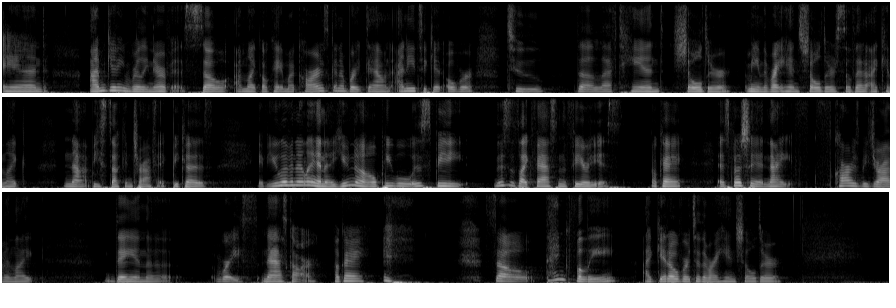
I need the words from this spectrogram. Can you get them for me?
and I'm getting really nervous. So I'm like, okay, my car is going to break down. I need to get over to the left hand shoulder, I mean, the right hand shoulder, so that I can like not be stuck in traffic. Because if you live in Atlanta, you know people is speedy. This is like fast and furious, okay? Especially at night. Cars be driving like they in the race, NASCAR, okay? so thankfully, I get over to the right hand shoulder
